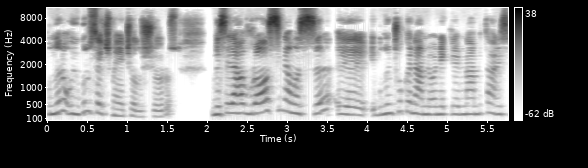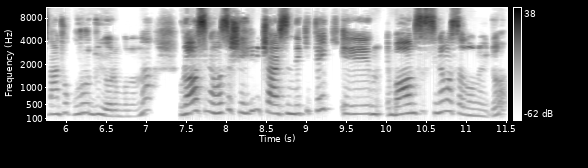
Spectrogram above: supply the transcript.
bunlara uygun seçmeye çalışıyoruz. Mesela Vural Sineması e, bunun çok önemli örneklerinden bir tanesi. Ben çok gurur duyuyorum bununla. Vural Sineması şehrin içerisindeki tek e, bağımsız sinema salonuydu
